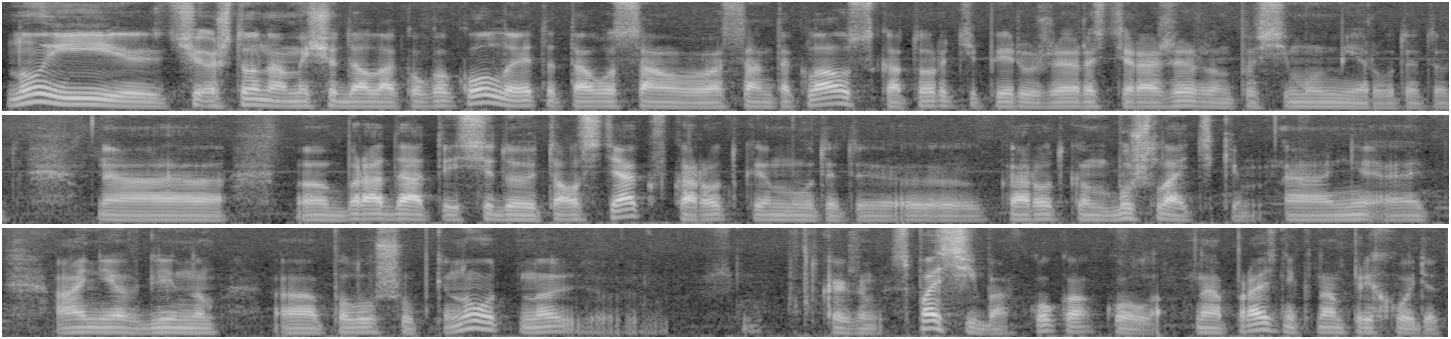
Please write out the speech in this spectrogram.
Ну и что нам еще дала Coca-Cola, это того самого Санта-Клауса, который теперь уже растиражирован по всему миру. Вот этот а, Э, бородатый седой толстяк в коротком, вот это, э, коротком бушлатике, а не, а не в длинном полушубке. Ну вот, ну, как же, спасибо, Кока-Кола. На праздник нам приходит.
